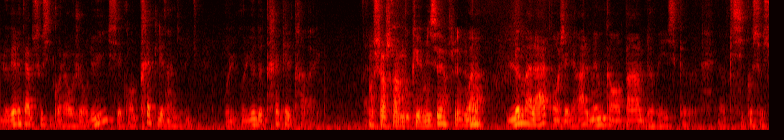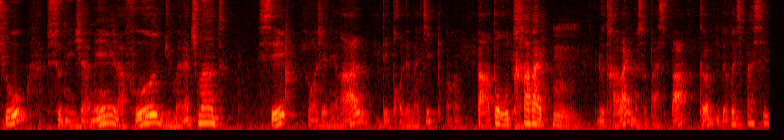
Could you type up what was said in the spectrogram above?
Le véritable souci qu'on a aujourd'hui, c'est qu'on traite les individus au, lieu de traiter le travail. On cherchera un bouc émissaire finalement. Voilà. Le malade, en général, même quand on parle de risques euh, psychosociaux, ce n'est jamais la faute du management. C'est en général des problématiques par rapport au travail. Hmm. Le travail ne se passe pas comme il devrait se passer.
